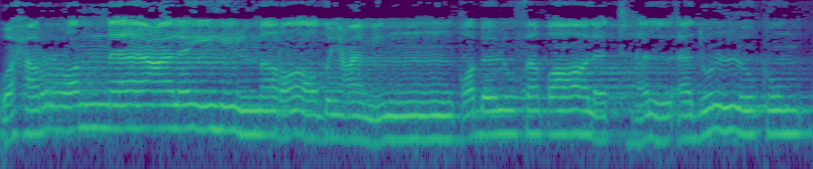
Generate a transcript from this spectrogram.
وحرمنا عليه المراضع من قبل فقالت هل أدلكم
